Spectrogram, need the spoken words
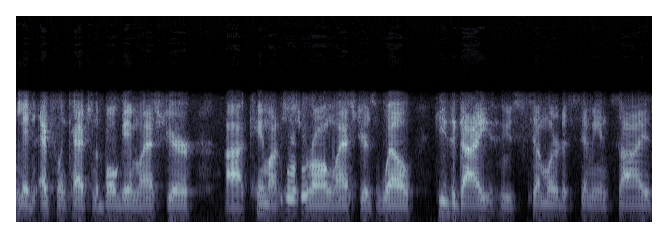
made an excellent catch in the bowl game last year. Uh, came on Mhm. strong last year as well. He's a guy who's similar to Simeon size.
